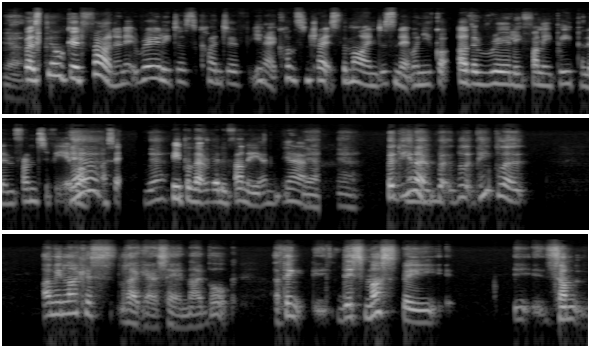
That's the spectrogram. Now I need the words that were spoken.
yeah. but still good fun and it really does kind of you know concentrates the mind doesn't it when you've got other really funny people in front of you yeah. Well, I say yeah people that are really funny and yeah yeah yeah but you know um, but people are i mean like I, like i say in my book i think this must be some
